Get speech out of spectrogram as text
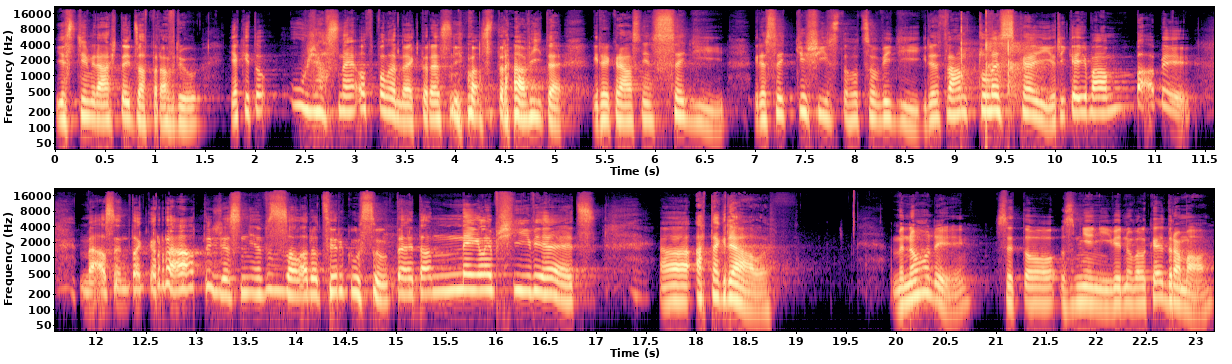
jestli mi dáš teď za pravdu, jak je to úžasné odpoledne, které s nima strávíte, kde krásně sedí, kde se těší z toho, co vidí, kde vám tleskají, říkají vám, babi, já jsem tak rád, že jsi mě vzala do cirkusu, to je ta nejlepší věc. A, a tak dál. Mnohdy se to změní v jedno velké drama,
